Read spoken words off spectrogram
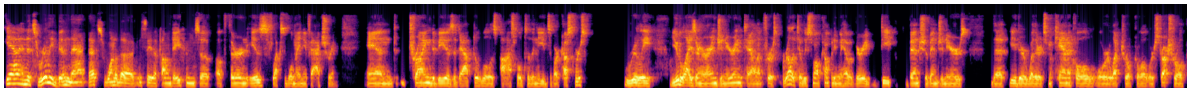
Yeah, and it's really been that. That's one of the say the foundations of of Thern is flexible manufacturing, and trying to be as adaptable as possible to the needs of our customers really utilizing our engineering talent for a relatively small company. We have a very deep bench of engineers that either whether it's mechanical or electrical or structural,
